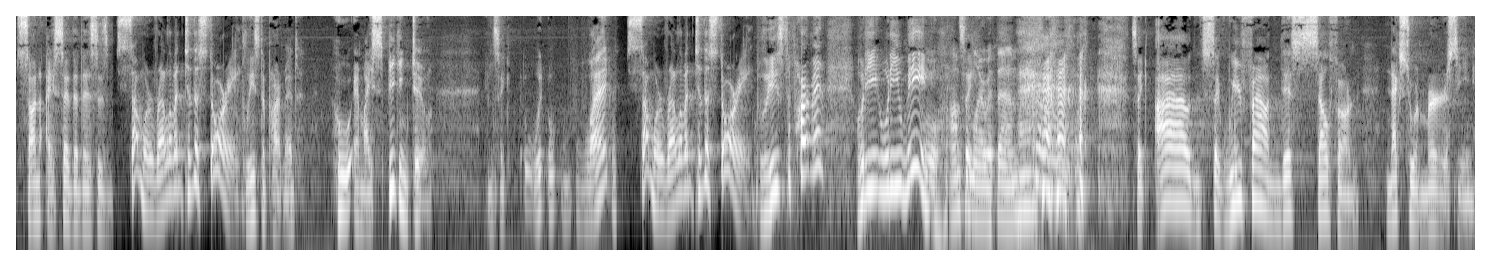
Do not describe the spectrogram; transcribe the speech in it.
Son, I said that this is Somewhere relevant to the story. police department. Who am I speaking to? And it's like, what? what? Somewhere relevant to the story. Police department? What do you What do you mean? Oh, I'm it's like, familiar with them. It's like ah, it's like we found this cell phone next to a murder scene,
